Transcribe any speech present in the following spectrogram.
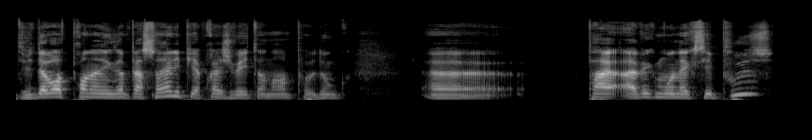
je vais d'abord prendre un exemple personnel et puis après je vais étendre un peu. Donc, euh, avec mon ex-épouse,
